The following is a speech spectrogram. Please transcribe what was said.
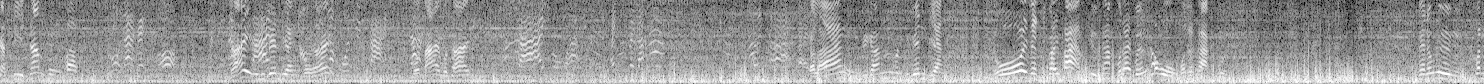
กะสีดน้ำส่งผักได้มันจะเป็นเพียงบ่ได้บ่ตายบ่ตายกะล้างคือกันมันจะเป็นเพียงโอ้ยแม่นสิใบผ้ามันถือน้ำบ่ได้เบิ้งเข้าโอ่งบ่กระคักพุ่นแม่น้องอึ่งบ้าน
